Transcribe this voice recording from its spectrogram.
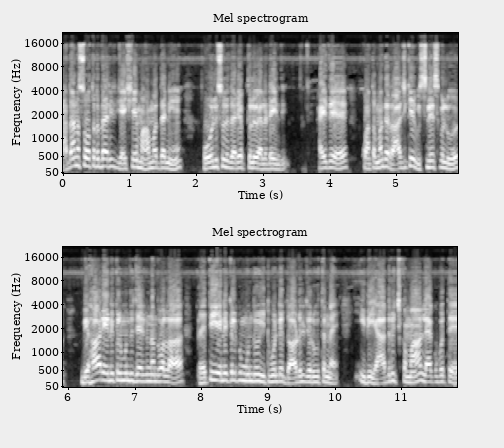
ప్రధాన సూత్రధారి జైషే మహమ్మద్ అని పోలీసులు దర్యాప్తులు వెల్లడైంది. అయితే కొంతమంది రాజకీయ విశ్లేషకులు బీహార్ ఎన్నికల ముందు జరిగినందువల్ల ప్రతి ఎన్నికలకు ముందు ఇటువంటి దాడులు జరుగుతున్నాయి. ఇది యాదృచ్ఛికమా లేకపోతే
